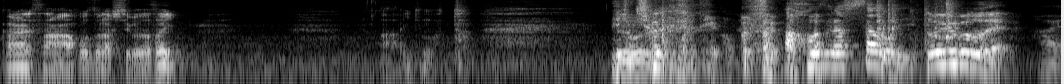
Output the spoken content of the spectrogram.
金谷さんアホずらしてください。あいつもだった。えちょっと待ってよ。アホ面したのに。ということで。はい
